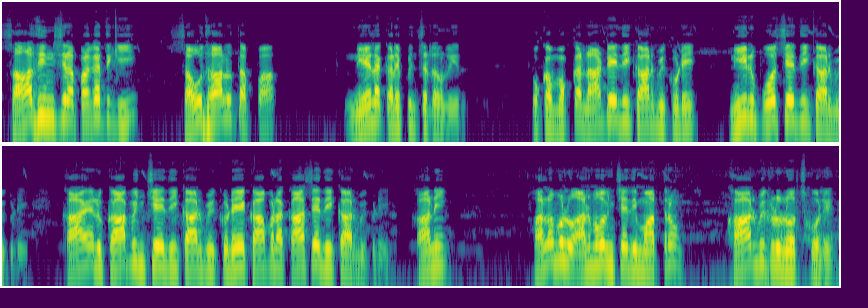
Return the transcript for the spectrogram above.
సాధించిన ప్రగతికి సౌధాలు తప్ప నేల కనిపించడం లేదు. ఒక మొక్క నాటేది కార్మికుడే నీరు పోసేది కార్మికుడే కాయలు కాపించేది కార్మికుడే కాపల కాసేది కార్మికుడే. కానీ ఫలములు అనుభవించేది మాత్రం కార్మికుడు నోచుకోలేదు.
